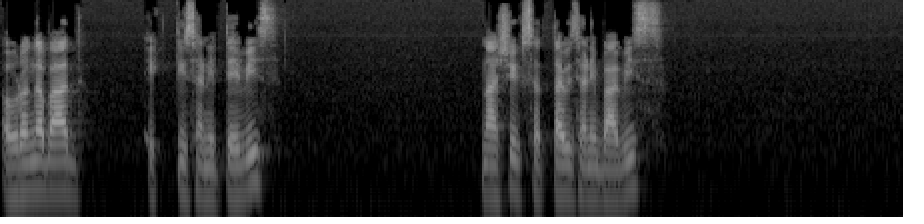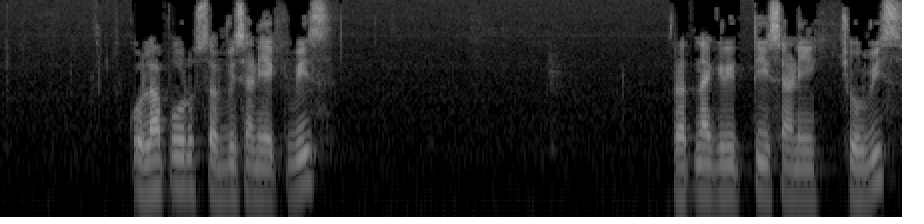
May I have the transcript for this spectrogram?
औरंगाबाद एकतीस आणि तेवीस नाशिक सत्तावीस आणि बावीस कोल्हापूर सव्वीस आणि एकवीस रत्नागिरी तीस आणि चोवीस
